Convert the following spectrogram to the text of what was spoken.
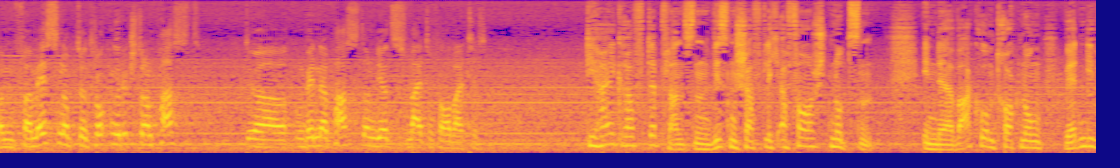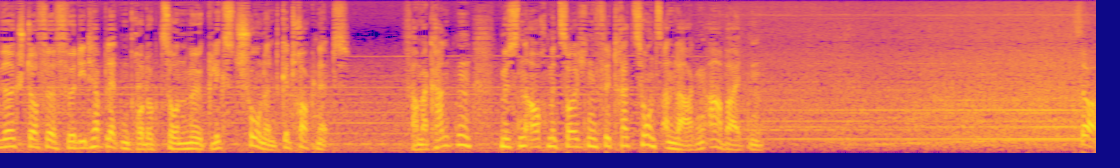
ähm, vermessen, ob der Trockenrückstand passt. Der, und wenn der passt, dann wird es weiterverarbeitet. Die Heilkraft der Pflanzen wissenschaftlich erforscht nutzen. In der Vakuumtrocknung werden die Wirkstoffe für die Tablettenproduktion möglichst schonend getrocknet. Pharmakanten müssen auch mit solchen Filtrationsanlagen arbeiten. So,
